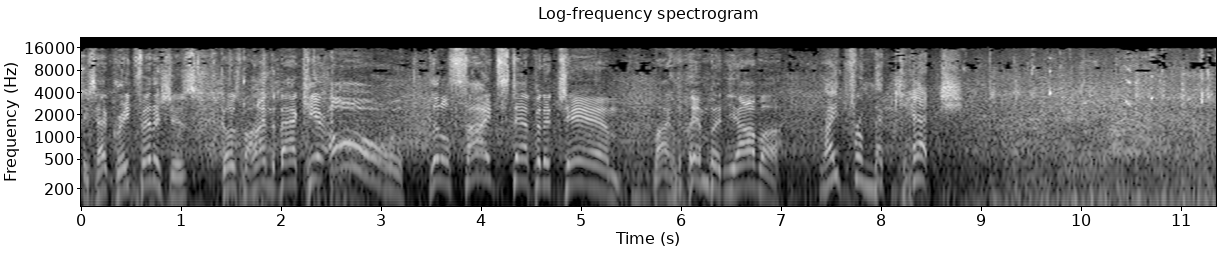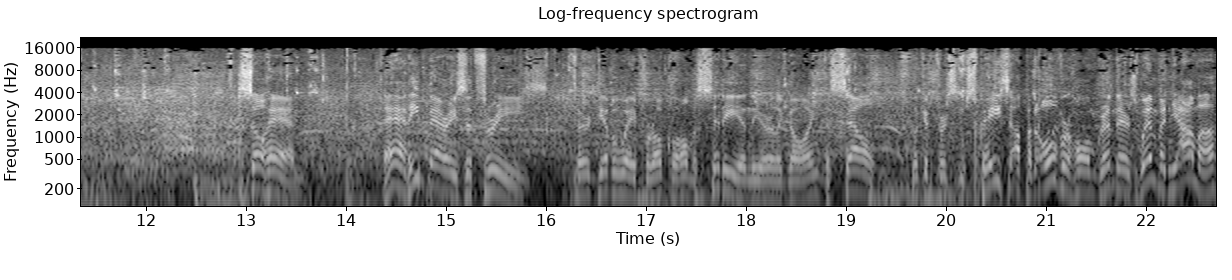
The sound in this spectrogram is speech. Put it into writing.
He's had great finishes. Goes behind the back here. Oh, little sidestep and a jam by Wembanyama. Right from the catch. Sochan. And he buries a three. Third giveaway for Oklahoma City in the early going. Vassell looking for some space up and over Holmgren. There's Wembanyama.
